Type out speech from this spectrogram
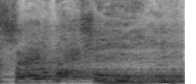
Inside my soul.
